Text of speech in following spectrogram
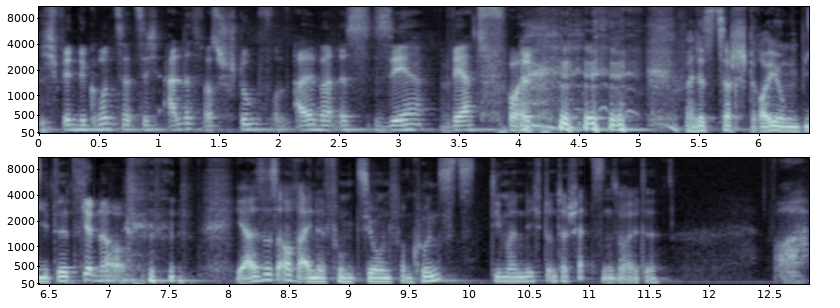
Ich finde grundsätzlich alles, was stumpf und albern ist, sehr wertvoll. weil es Zerstreuung bietet. genau. Ja, es ist auch eine Funktion von Kunst, die man nicht unterschätzen sollte. Boah,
